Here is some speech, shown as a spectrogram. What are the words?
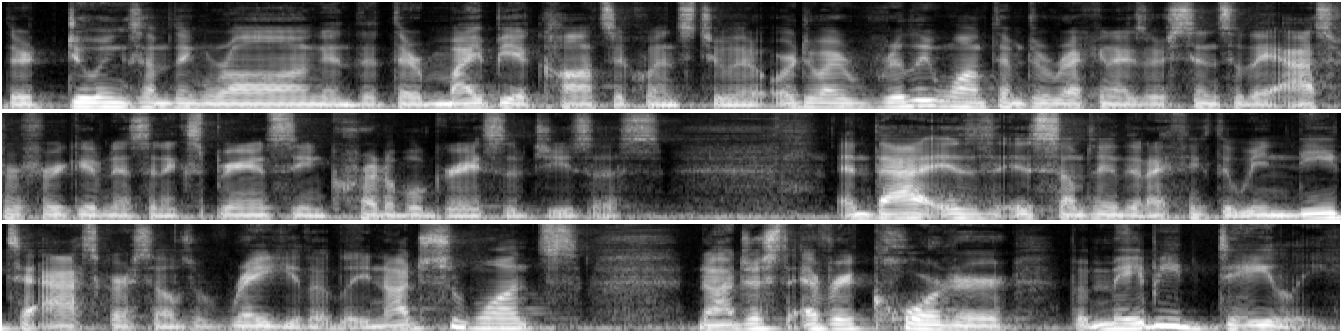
they're doing something wrong and that there might be a consequence to it? Or do I really want them to recognize their sin so they ask for forgiveness and experience the incredible grace of Jesus? And that is, is something that I think that we need to ask ourselves regularly, not just once, not just every quarter, but maybe daily.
